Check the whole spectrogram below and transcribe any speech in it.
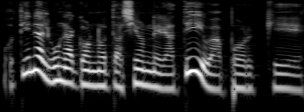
o tiene alguna connotación negativa, porque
